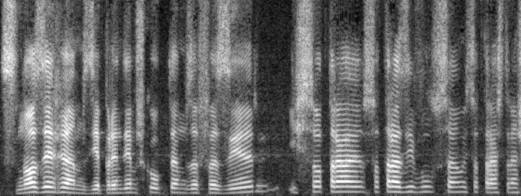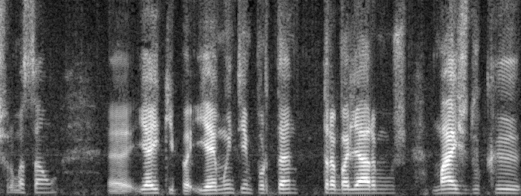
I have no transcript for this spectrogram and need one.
se nós erramos e aprendemos com o que estamos a fazer, isto só traz, só traz evolução e só traz transformação uh, e a equipa. E é muito importante trabalharmos mais do que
